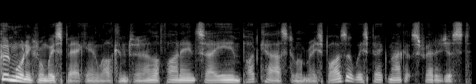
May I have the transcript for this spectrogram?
Good morning from Westpac and welcome to another Finance AM podcast. I'm Ray Spicer, Westpac market strategist.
